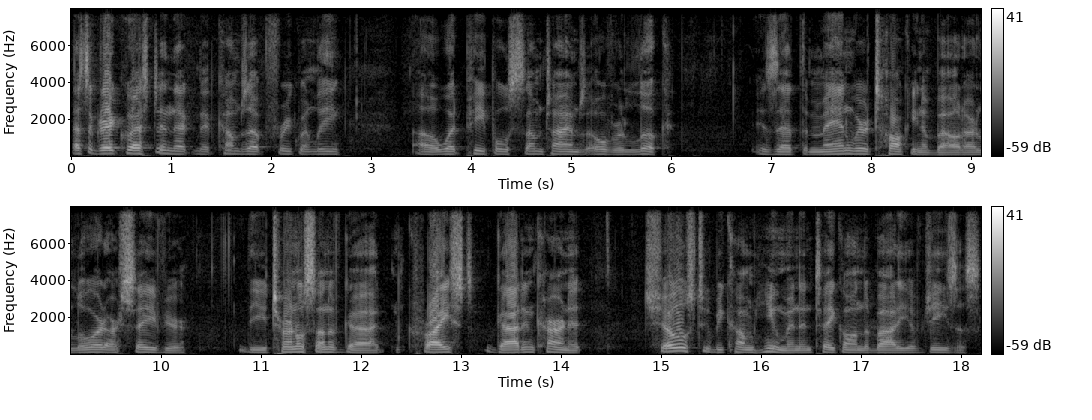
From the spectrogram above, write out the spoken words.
That's a great question that, that comes up frequently. Uh, what people sometimes overlook is that the man we're talking about, our Lord, our Savior, the eternal Son of God, Christ, God incarnate, chose to become human and take on the body of Jesus.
